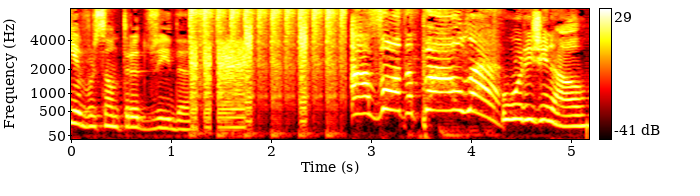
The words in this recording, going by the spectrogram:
E a versão traduzida. A avó da Paula! O original.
